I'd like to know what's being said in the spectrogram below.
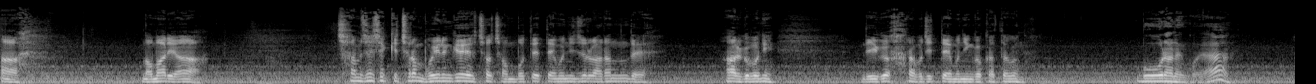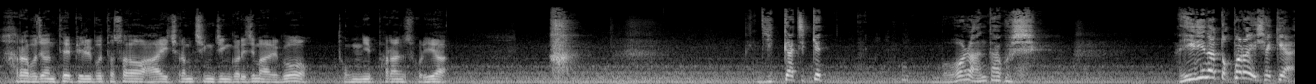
아, 너 말이야. 참새 새끼처럼 보이는 게 저 전봇대 때문인 줄 알았는데 알고 보니 네 그 할아버지 때문인 것 같다군. 뭐라는 거야? 할아버지한테 빌붙어서 아이처럼 징징거리지 말고 독립하란 소리야. 니까 짓 게 뭘 안다고 씨. 일이나 똑바로 해, 이 새끼야.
